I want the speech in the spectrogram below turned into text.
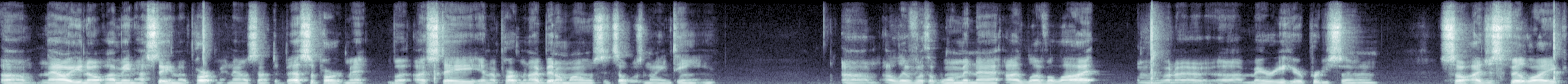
Um, now, you know, I mean, I stay in an apartment. Now, it's not the best apartment, but I stay in an apartment. I've been on my own since I was 19. Um, I live with a woman that I love a lot. I'm going to uh, marry here pretty soon. So I just feel like,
